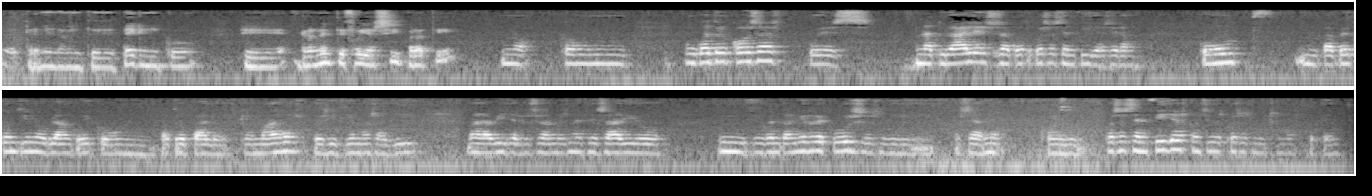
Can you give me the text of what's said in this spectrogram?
eh, tremendamente técnico, Eh, realmente foi así para ti? No, con, con cuatro cosas pues naturales, o sea, cuatro cosas sencillas. Eran con un papel continuo blanco y con cuatro palos quemados, pues hicimos allí maravillas, o sea, no es necesario 50.000 recursos, ni, o sea, no, con cosas sencillas consigues cosas mucho más potentes.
